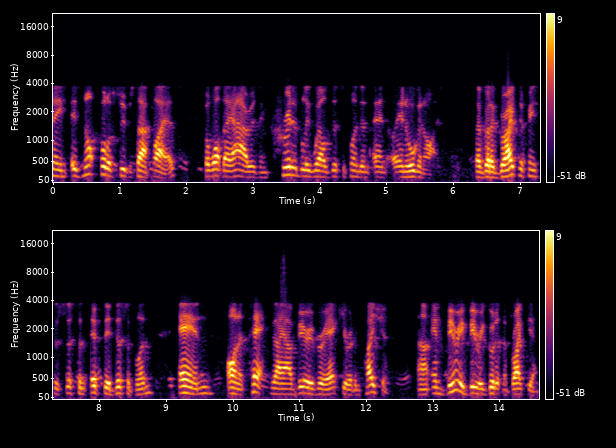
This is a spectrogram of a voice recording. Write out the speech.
team is not full of superstar players but what they are is incredibly well disciplined and, and, and organised. They've got a great defensive system if they're disciplined, and on attack, they are very, very accurate and patient, uh, and very, very good at the breakdown.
